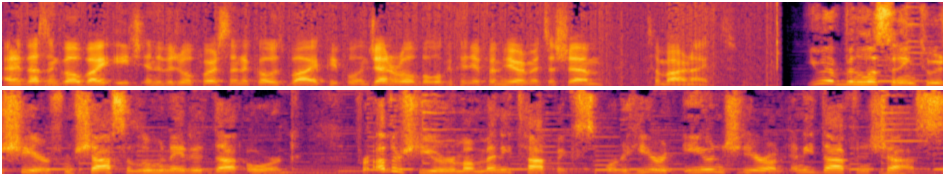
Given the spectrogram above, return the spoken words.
and it doesn't go by each individual person, it goes by people in general, but we'll continue from here, Mitzvah Shem, tomorrow night. You have been listening to a shear from shasilluminated.org. For other shiurim on many topics, or to hear an Eon shear on any daf in Shas,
